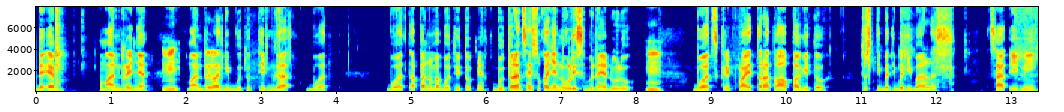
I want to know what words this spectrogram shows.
DM sama Andre-nya. Hmm? Om Andre lagi butuh tim gak buat buat apa nama buat YouTube-nya. Kebetulan saya sukanya nulis sebenarnya dulu. Hmm. buat scriptwriter atau apa gitu. Terus tiba-tiba dibales. Saat ini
